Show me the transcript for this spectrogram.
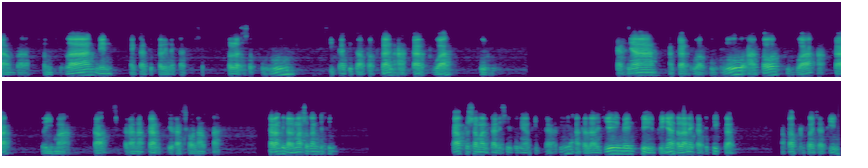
tambah 9 min negatif kali negatif plus 10 jika didapatkan akar 20. R-nya akar 20 atau 2 akar 5. Kita sederhanakan, dirasionalkan. Sekarang tinggal masukkan ke sini. Maka persamaan garis hitung yang dicari adalah Y min B. B-nya adalah negatif 3. Maka berubah jadi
